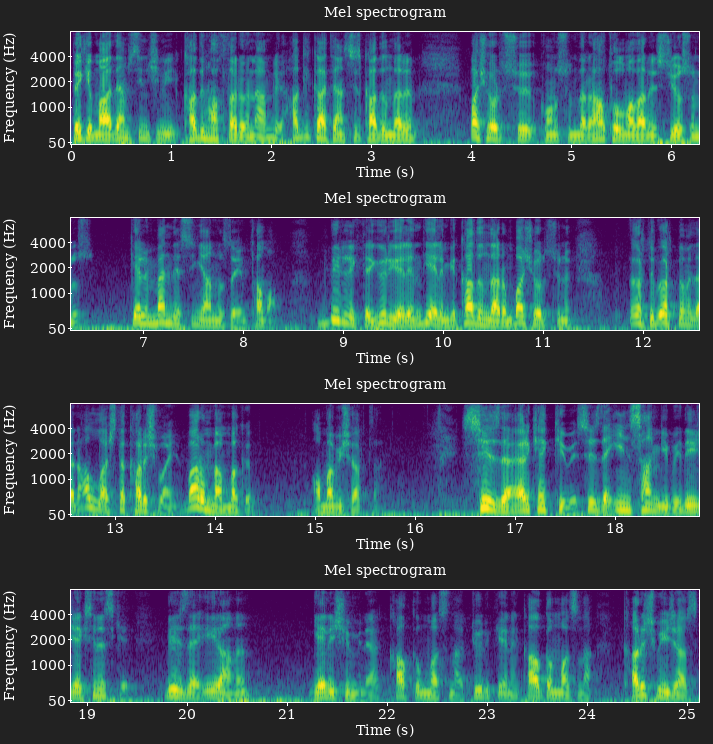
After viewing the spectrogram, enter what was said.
Peki madem sizin için kadın hakları önemli. Hakikaten siz kadınların başörtüsü konusunda rahat olmalarını istiyorsunuz. Gelin ben de sizin yanınızdayım tamam. Birlikte yürüyelim diyelim ki kadınların başörtüsünü örtüp örtmemelerine Allah aşkına karışmayın. Varım ben bakın. Ama bir şartla. Siz de erkek gibi, siz de insan gibi diyeceksiniz ki biz de İran'ın gelişimine, kalkınmasına, Türkiye'nin kalkınmasına karışmayacağız.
